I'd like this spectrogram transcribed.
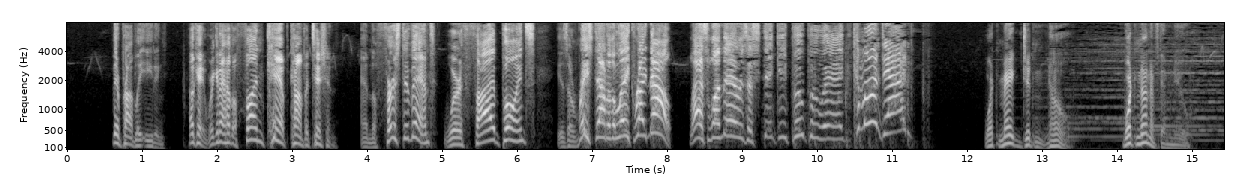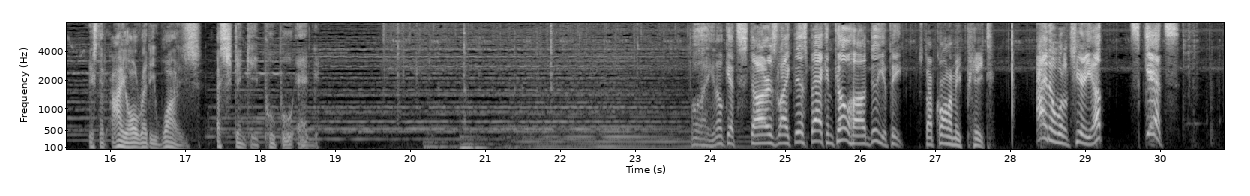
They're probably eating. Okay, we're gonna have a fun camp competition. And the first event, worth five points, is a race down to the lake right now. Last one there is a stinky poo-poo egg. Come on, Dad! What Meg didn't know, what none of them knew, is that I already was a stinky poo-poo egg. Boy, you don't get stars like this back in Quahog, do you, Pete? Stop calling me Pete. I know what'll cheer you up. Skits!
